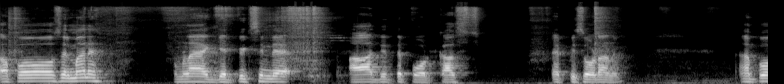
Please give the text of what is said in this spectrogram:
അപ്പോ സൽമാനെ നമ്മളെ ഗെറ്റ് പിക്സിന്റെ ആദ്യത്തെ പോഡ്കാസ്റ്റ് എപ്പിസോഡാണ് അപ്പോ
